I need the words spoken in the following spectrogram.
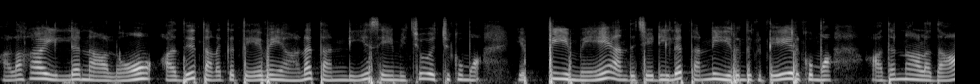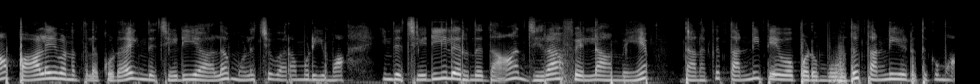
அழகாக இல்லைனாலும் அது தனக்கு தேவையான தண்ணியை சேமித்து வச்சுக்குமா எப்பயுமே அந்த செடியில் தண்ணி இருந்துக்கிட்டே இருக்குமா? அதனால தான் பாலைவனத்தில் கூட இந்த செடியால் முளைச்சி வர முடியுமா? இந்த செடியிலிருந்து தான் ஜிராஃப் எல்லாமே தனக்கு தண்ணி தேவைப்படும் போது தண்ணி எடுத்துக்குமா?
